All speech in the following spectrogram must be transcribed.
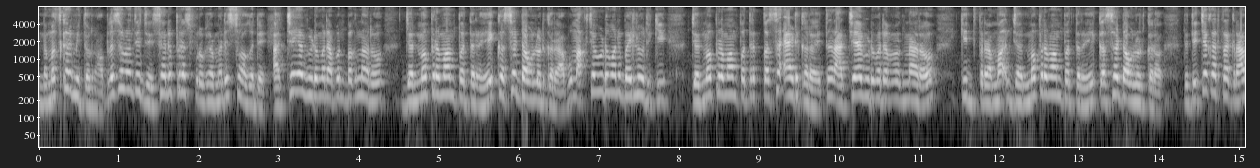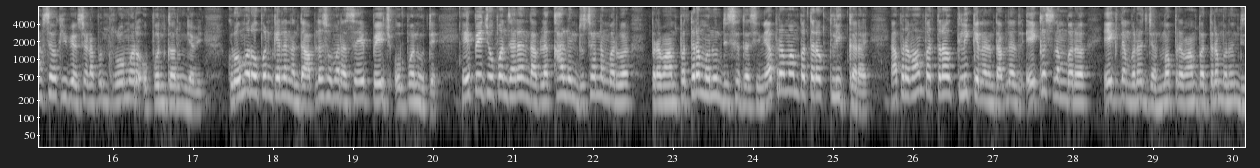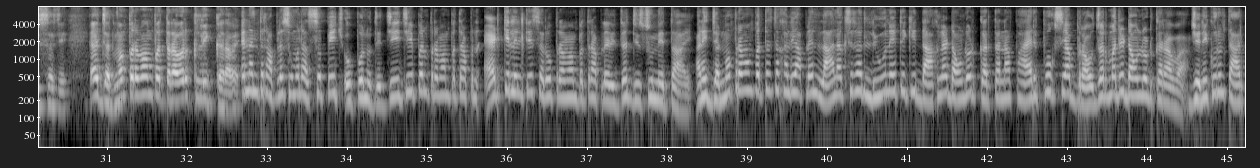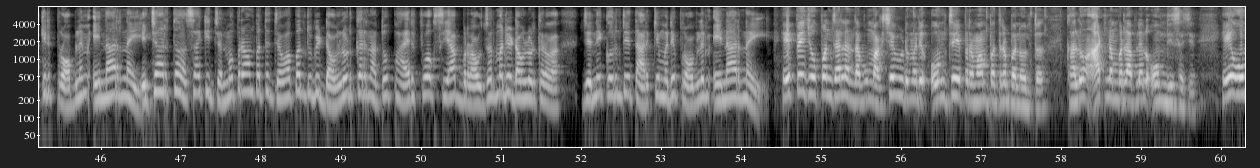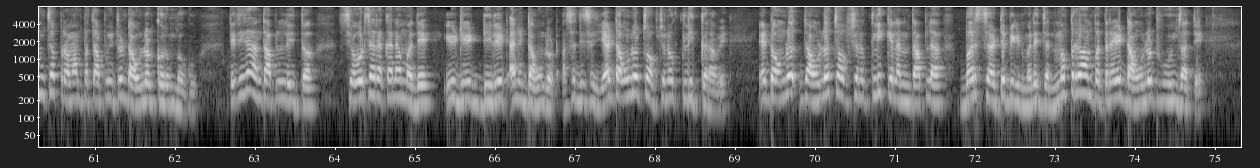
नमस्कार मित्रांनो आपल्या सर्वांचे जयसन प्रेस प्रोग्राममध्ये स्वागत आहे. आजच्या या व्हिडिओमध्ये आपण बघणार आहोत जन्म प्रमाणपत्र हे कसं डाउनलोड करा आपण मागच्या व्हिडिओमध्ये बघितलं होती की जन्म प्रमाणपत्र कसं ऍड करावं? तर आजच्या या व्हिडिओमध्ये बघणार आहोत की प्रमा जन्म प्रमाणपत्र हे कसं डाउनलोड करावं? तर त्याच्याकरता ग्रामसेवक ही वेबसाईट आपण क्रोमवर ओपन करून घ्यावी. क्रोमवर ओपन केल्यानंतर आपल्यासमोर असं हे पेज ओपन होते. हे पेज ओपन झाल्यानंतर आपल्या खालून दुसऱ्या नंबरवर प्रमाणपत्र म्हणून दिसत असेल. या प्रमाणपत्रावर क्लिक करावे. या प्रमाणपत्रावर क्लिक केल्यानंतर आपल्याला एकच नंबर एक नंबर जन्म प्रमाणपत्र म्हणून असेल या जन्म प्रमाणपत्रावर क्लिक करावे. त्यानंतर आपल्यासमोर असं पेज ओपन होते. जे जे पण प्रमाणपत्र आपण ऍड केलेले ते सर्व प्रमाणपत्र आपल्याला इथं दिसून येत आहे. आणि जन्म प्रमाणपत्राच्या खाली आपल्याला लाल अक्षरात लिहून येते की दाखला डाउनलोड करताना फायरफॉक्स या ब्राउझरमध्ये डाउनलोड करावा. जेणेकरून तारखेर प्रॉब्लेम येणार नाही. याचा अर्थ असा की जन्म प्रमाणपत्र जेव्हा पण तुम्ही डाउनलोड करणार तो फायरफॉक्स या ब्राउझरमध्ये डाउनलोड करावा. जेणेकरून ते तारखेमध्ये प्रॉब्लेम येणार नाही. हे पेज ओपन झाल्यानंतर आपण मागच्या व्हिडिओमध्ये ओमचे हे प्रमाणपत्र बनवलं खालून आठ नंबरला आपल्याला ओम दिसायचे. हे ओमचं प्रमाणपत्र आपण इथं डाउनलोड करून बघू. ते त्याच्यानंतर आपल्याला इथं शेवटच्या रकान्यामध्ये इडिट डिलीट आणि डाउनलोड असं दिसेल. या डाउनलोडच्या ऑप्शनवर क्लिक करावे. या डाउनलोड डाउनलोडच्या ऑप्शनवर क्लिक केल्यानंतर आपल्या बर्थ सर्टिफिकेटमध्ये जन्म प्रमाणपत्र हे डाउनलोड होऊन जाते.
